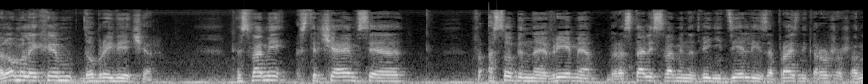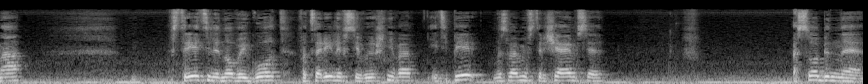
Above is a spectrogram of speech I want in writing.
Шалом алейхем, добрый вечер. Мы с вами встречаемся в особенное время. Мы расстались с вами на две недели из-за праздника Роша Шана. Встретили Новый год, воцарили Всевышнего. И теперь мы с вами встречаемся в особенное,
